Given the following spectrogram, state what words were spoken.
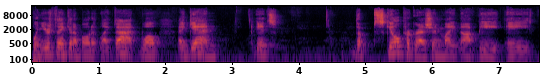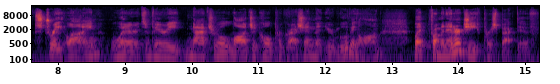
when you're thinking about it like that well again it's the skill progression might not be a straight line where it's a very natural logical progression that you're moving along but from an energy perspective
